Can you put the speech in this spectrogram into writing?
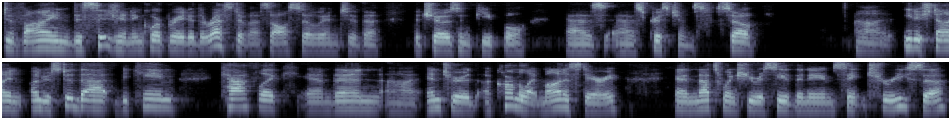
divine decision incorporated the rest of us also into the, the chosen people as, as Christians. So uh, Edith Stein understood that, became Catholic and then uh, entered a Carmelite monastery. And that's when she received the name St. Teresa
